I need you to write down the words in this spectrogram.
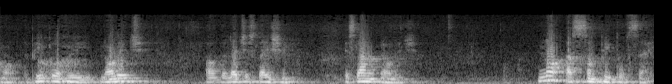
or the people of the knowledge of the legislation, Islamic knowledge. Not as some people say,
